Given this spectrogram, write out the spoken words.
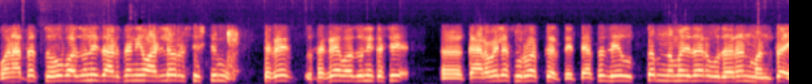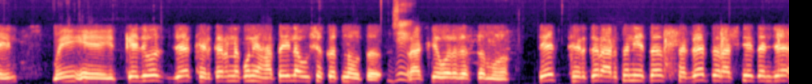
पण आता चौ बाजूनीच अडचणी वाढल्यावर सिस्टीम सगळे सगळ्या बाजूनी कसे कारवाईला सुरुवात करते त्याचं हे उत्तम नमुनेदार उदाहरण म्हणता येईल म्हणजे इतके दिवस ज्या खेडकरांना कोणी हातही लावू शकत जी. नव्हतं राजकीय वरद असल्यामुळं तेच खेडकर अडचणी येतात सगळ्यात राजकीय त्यांच्या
